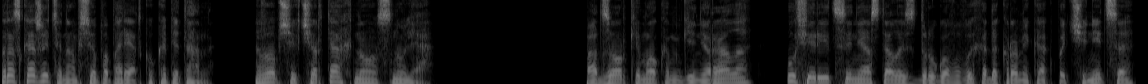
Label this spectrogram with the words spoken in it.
«Расскажите нам все по порядку, капитан. В общих чертах, но с нуля». Под зорким оком генерала у Ферицы не осталось другого выхода, кроме как подчиниться,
